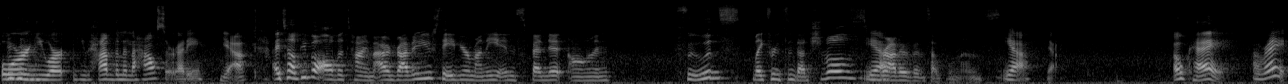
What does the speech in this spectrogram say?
or Mhm. you are you have them in the house already. Yeah. I tell people all the time, I would rather you save your money and spend it on foods, like fruits and vegetables, Yeah. rather than supplements. Yeah. Yeah. Okay. All right.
